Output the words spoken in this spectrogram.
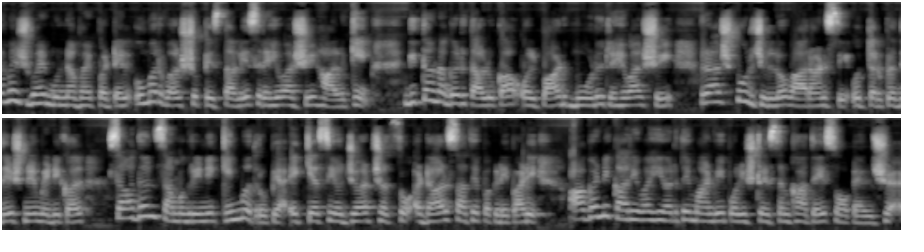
રમેશભાઈ મુન્નાભાઈ પટેલ ઉંમર વર્ષ પિસ્તાલીસ, રહેવાસી હાલ કીમ. ગીતાનગર તાલુકા તાલુકા ઓલપાડ મૂળ રહેવાસી, રાજપુર જિલ્લો વારાણસી. ઉત્તર પ્રદેશને મેડિકલ સાધન સામગ્રીની કિંમત રૂપિયા એક્યાસી હજાર છસો અઢાર સાથે પકડી પાડી. આગળની કાર્યવાહી અર્થે માંડવી પોલીસ સ્ટેશન ખાતે સોંપેલ છે.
